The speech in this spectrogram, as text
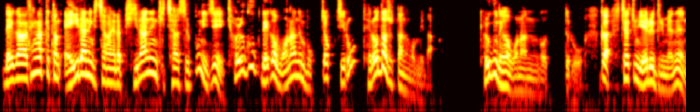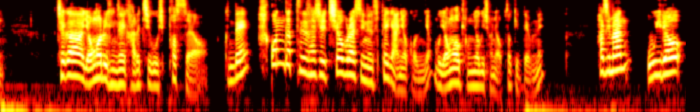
내가 생각했던 A라는 기차가 아니라 B라는 기차였을 뿐이지 결국 내가 원하는 목적지로 데려다 줬다는 겁니다. 결국 내가 원하는 것들로. 그러니까 제가 좀 예를 들면은 제가 영어를 굉장히 가르치고 싶었어요. 근데 학원 같은 데 사실 취업을 할 수 있는 스펙이 아니었거든요. 뭐 영어 경력이 전혀 없었기 때문에. 하지만 오히려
